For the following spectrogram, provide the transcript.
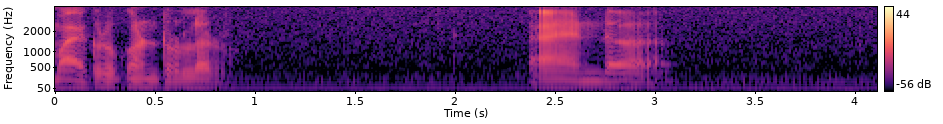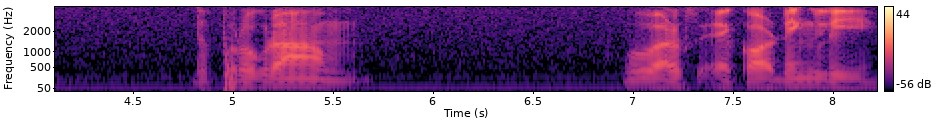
microcontroller and uh, the program works accordingly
